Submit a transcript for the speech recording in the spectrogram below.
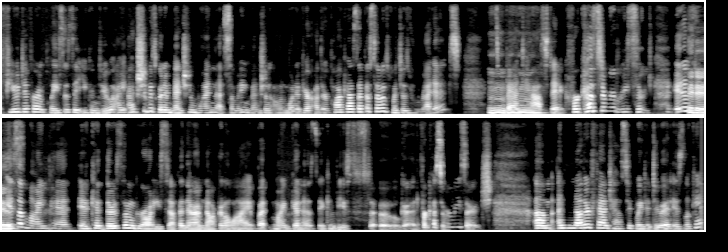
a few different places that you can do. I actually was going to mention one that somebody mentioned on one of your other podcast episodes, which is Reddit. It's Mm-hmm. fantastic for customer research. It is, It it's a mind pit. It can, there's some grotty stuff in there, I'm not going to lie, but my goodness, it can be so good for customer research. Um, another fantastic way to do it is looking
